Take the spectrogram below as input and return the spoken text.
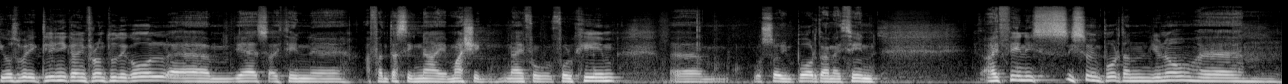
he was very clinical in front of the goal. Um, yes, I think uh, a fantastic night, magic night for, for him. Um, was so important. I think I think it's, it's so important. You know, um,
